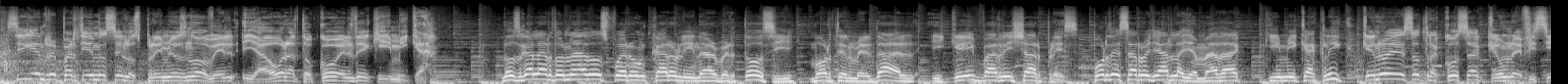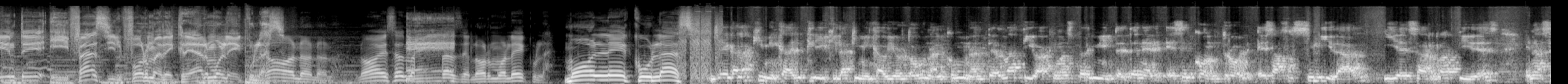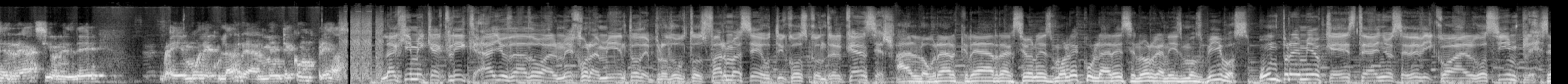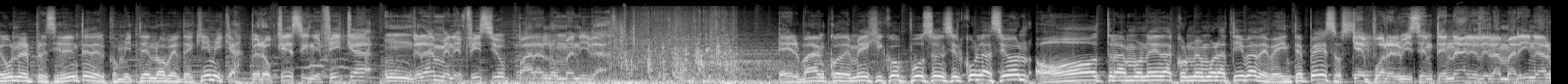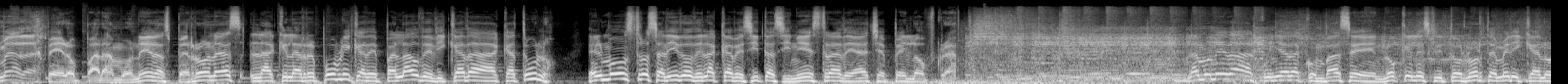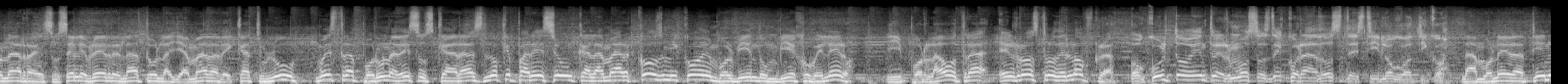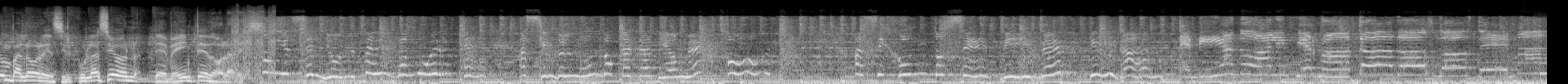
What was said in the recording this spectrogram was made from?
Siguen repartiéndose los premios Nobel y ahora tocó el de química. Los galardonados fueron Caroline Arbertosi, Morten Meldal y Kate Barry Sharpless por desarrollar la llamada química click, que no es otra cosa que una eficiente y fácil forma de crear moléculas. No, no, no, no. No, esas maneras de Lord Molécula. Moléculas. Llega la química del click y la química biortogonal como una alternativa que nos permite tener ese control, esa facilidad y esa rapidez en hacer reacciones de eh, moléculas realmente complejas. La química click ha ayudado al mejoramiento de productos farmacéuticos contra el cáncer, al lograr crear reacciones moleculares en organismos vivos. Un premio que este año se dedicó a algo simple, según el presidente del Comité Nobel de Química, pero que significa un gran beneficio para la humanidad. El Banco de México puso en circulación otra moneda conmemorativa de 20 pesos, que por el bicentenario de la Marina Armada, pero para monedas perronas, la que la República de Palau dedicada a Catulo, el monstruo salido de la cabecita siniestra de H.P. Lovecraft. La moneda acuñada con base en lo que el escritor norteamericano narra en su célebre relato La llamada de Cthulhu, muestra por una de sus caras lo que parece un calamar cósmico envolviendo un viejo velero, y por la otra el rostro de Lovecraft, oculto entre hermosos decorados de estilo gótico. La moneda tiene un valor en circulación de 20 dólares. Soy el señor de la muerte, haciendo el mundo cada día mejor. Así juntos se divertirán, enviando al infierno a todos los demás.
